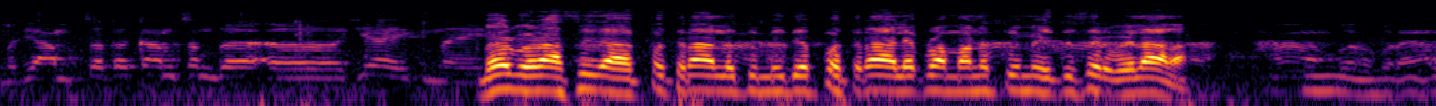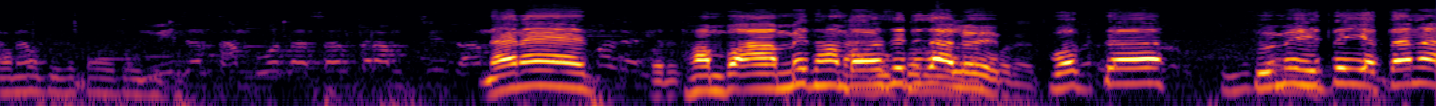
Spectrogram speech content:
म्हणजे आमचं तर काम समजा अं, हे आहे की नाही? बर बर. असं जा. पत्र आलं तुम्ही ते पत्र आल्याप्रमाणे तुम्ही इथे सर्वेला आला. नाही नाही थांबा आम्ही थांबावासाठी झालोय. फक्त तुम्ही इथे येताना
